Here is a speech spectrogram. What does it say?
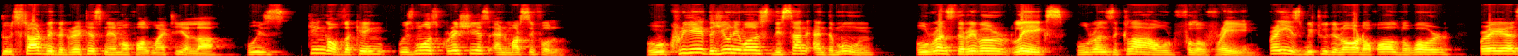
To start with the greatest name of Almighty Allah, who is King of the King, who is most gracious and merciful, who created the universe, the sun and the moon, who runs the river, lakes, who runs the cloud full of rain. Praise be to the Lord of all the world. Prayers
